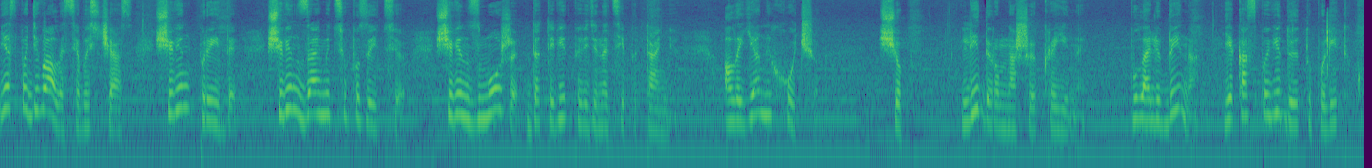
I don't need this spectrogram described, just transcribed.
Я сподівалася весь час, що він прийде, що він займе цю позицію, що він зможе дати відповіді на ці питання. Але я не хочу, щоб лідером нашої країни була людина, яка сповідує ту політику,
